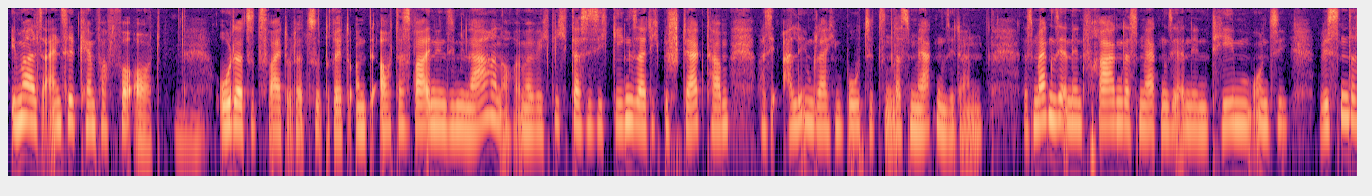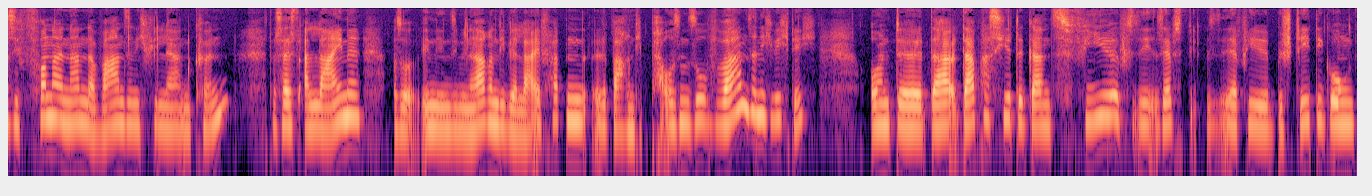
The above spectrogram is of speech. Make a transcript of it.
immer als Einzelkämpfer vor Ort oder zu zweit oder zu dritt. Und auch das war in den Seminaren auch immer wichtig, dass sie sich gegenseitig bestärkt haben, weil sie alle im gleichen Boot sitzen. Das merken sie dann. Das merken sie an den Fragen, das merken sie an den Themen und sie wissen, dass sie voneinander wahnsinnig viel lernen können. Das heißt, alleine, also in den Seminaren, die wir live hatten, äh, waren die Pausen so wahnsinnig wichtig. Und äh, da, da passierte ganz viel, selbst sehr viel Bestätigung,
